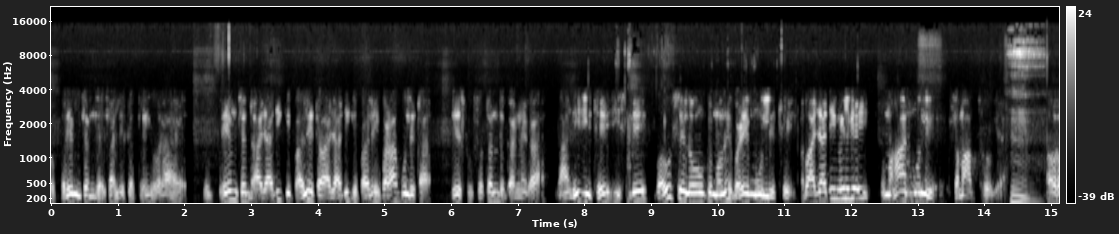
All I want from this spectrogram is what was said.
तो प्रेमचंद जैसा लेखक नहीं हो रहा है। तो प्रेमचंद आज़ादी के पहले था आज़ादी के पहले बड़ा मूल्य था। देश को स्वतंत्र करने का गांधी जी थे इसलिए बहुत से लोगों के मन में बड़े मूल्य थे। अब आज़ादी मिल गई तो महान मूल्य समाप्त हो गया। हम्म। और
